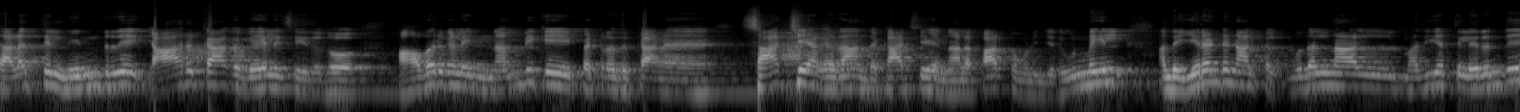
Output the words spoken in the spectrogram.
தளத்தில் நின்று யாருக்காக வேலை செய்ததோ அவர்களின் நம்பிக்கையை பெற்றதற்கான சாட்சியாக தான் அந்த காட்சியை என்னால் பார்க்க முடிஞ்சது. உண்மையில் அந்த இரண்டு நாட்கள் முதல் நாள் மதியத்திலிருந்து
